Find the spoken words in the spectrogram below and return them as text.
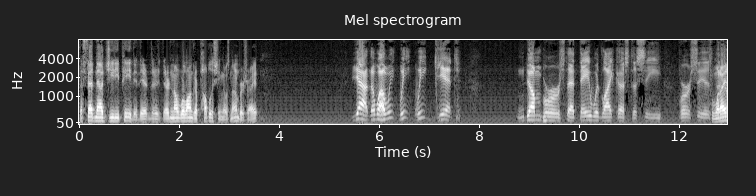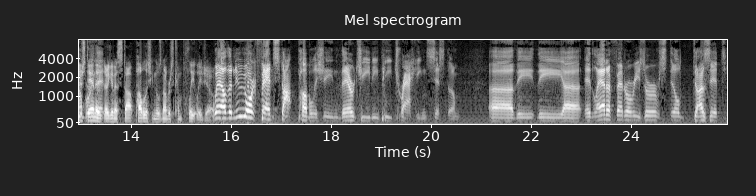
the Fed now GDP. they- They're they're they're no longer publishing those numbers, right? Yeah, the, well, we, we, we get numbers that they would like us to see versus. From what I understand, that, they're going to stop publishing those numbers completely, Joe. Well, the New York Fed stopped publishing their GDP tracking system. Uh, the the uh, Atlanta Federal Reserve still does it.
